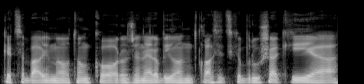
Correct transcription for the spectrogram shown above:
keď sa bavíme o tom kóru, že nerobí len klasické brúšaky a,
